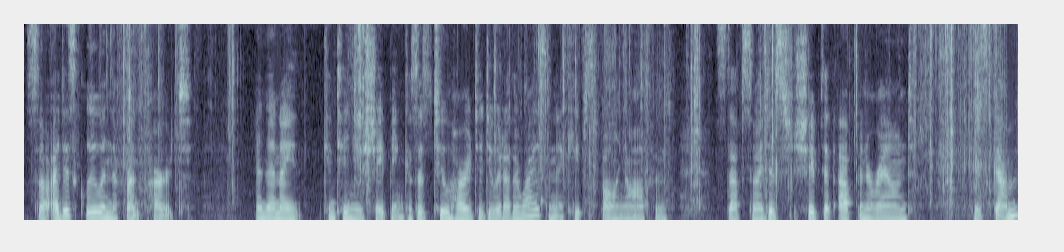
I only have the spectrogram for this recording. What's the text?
So I just glue in the front part and then I continue shaping because it's too hard to do it otherwise and it keeps falling off and stuff. So I just shaped it up and around his gum.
